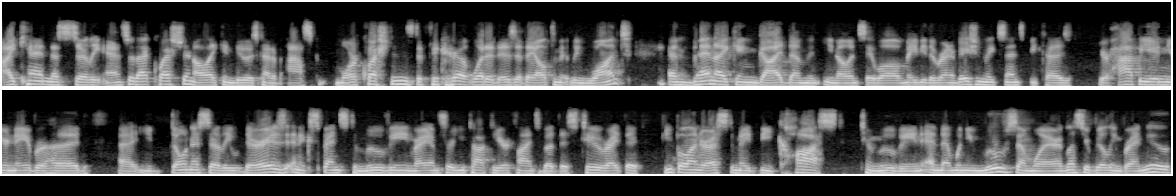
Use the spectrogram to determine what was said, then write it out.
I can't necessarily answer that question. All I can do is kind of ask more questions to figure out what it is that they ultimately want, and then I can guide them, you know, and say, well, maybe the renovation makes sense because you're happy in your neighborhood. Uh, you don't necessarily, there is an expense to moving, right? I'm sure you talk to your clients about this too, right? The people underestimate the cost to moving. And then when you move somewhere, unless you're building brand new,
